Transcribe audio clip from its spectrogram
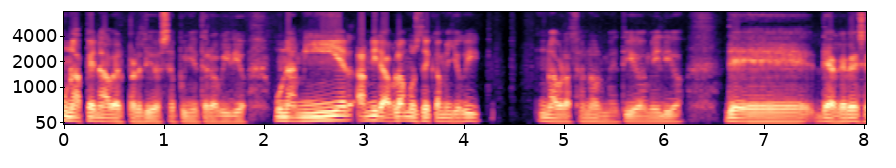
una pena haber perdido ese puñetero vídeo. Una mierda. Ah, mira, hablamos de Camello Geek. Un abrazo enorme, tío Emilio, de, de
